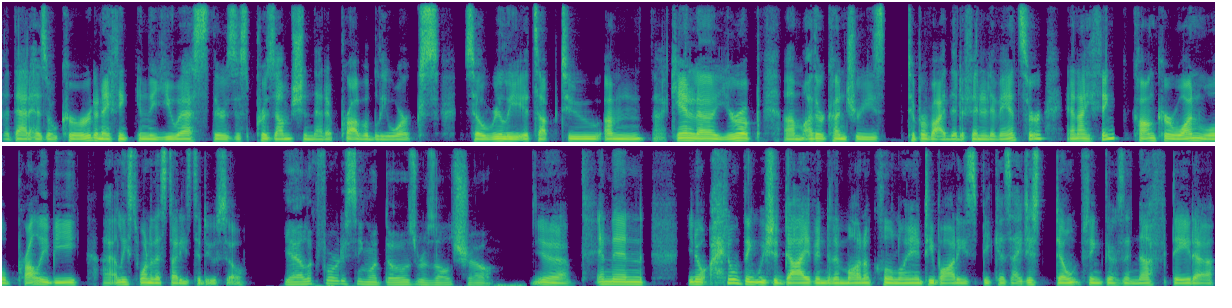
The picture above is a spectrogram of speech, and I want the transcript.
that that has occurred. And I think in the US, there's this presumption that it probably works. So really, it's up to um, uh, Canada, Europe, um, other countries to provide the definitive answer. And I think CONCOR One will probably be uh, at least one of the studies to do so. Yeah, I look forward to seeing what those results show. Yeah. And then, you know, I don't think we should dive into the monoclonal antibodies because I just don't think there's enough data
